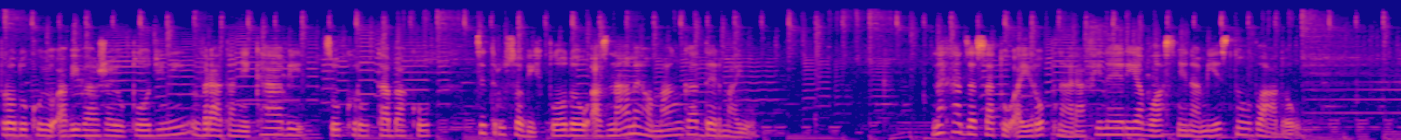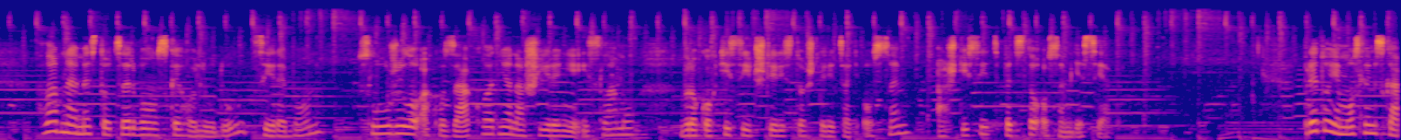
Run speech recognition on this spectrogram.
Produkujú a vyvážajú plodiny, vrátane kávy, cukru, tabaku, citrusových plodov a známeho manga dermaju. Nachádza sa tu aj ropná rafinéria vlastnená miestnou vládou. Hlavné mesto cerbonského ľudu, Cirebon, slúžilo ako základňa na šírenie islamu v rokoch 1448 až 1580. Preto je moslimská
